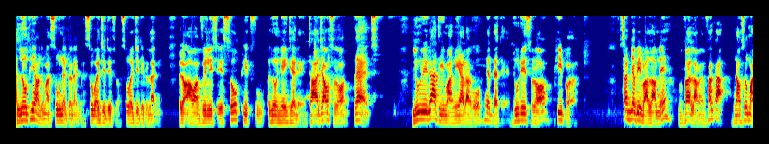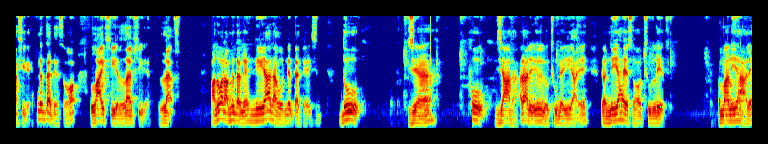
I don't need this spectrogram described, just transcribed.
အလွန်ဖြစ်အောင်ဒီမှာ so နဲ့တွက်လိုက်မယ် so adjective ဆိုတော့ so adjective တွက်လိုက်ပြီအဲ့တော့ our village is so peaceful အလွန်ငြိမ်းချမ်းတယ်ဒါကြောင့်ဆိုတော့ that လူတွေကဒီမှာနေရတာကိုနှစ်သက်တယ်လူတွေဆိုတော့ people subject ပြပါလာမလဲ verb လာမယ် verb ကနောက်ဆုံးမှရှိတယ်နှစ်သက်တယ်ဆိုတော့ like ရှိတယ် love ရှိတယ် love ဘာလို့ကတော့နှစ်သက်လဲနေရတာကိုနှစ်သက်တယ်တို့ရန်ဖို့ရတာအဲ့ဒါတွေအင်္ဂလိပ်လို to နဲ့ရေးရတယ်အဲ့တော့နေရရဲဆိုတော့ to live အမှန်နေရတာလေ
